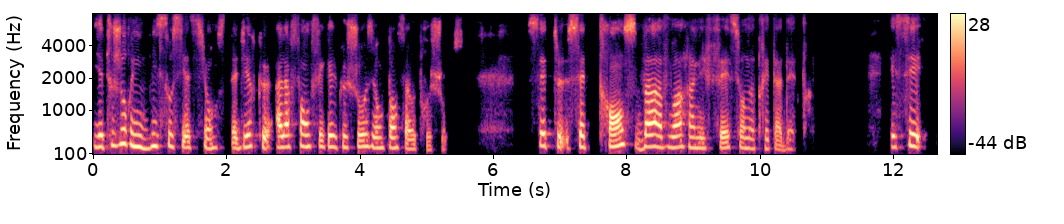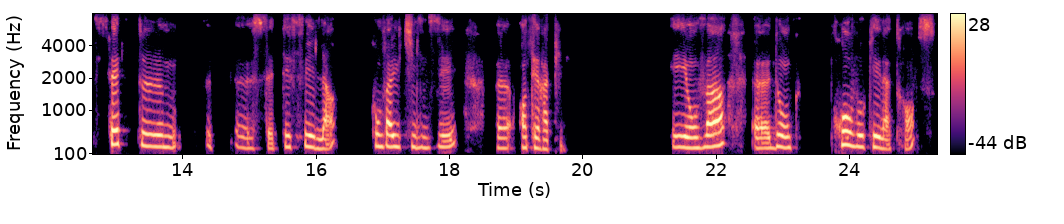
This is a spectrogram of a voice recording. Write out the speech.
il y a toujours une dissociation, c'est-à-dire qu'à la fois on fait quelque chose et on pense à autre chose cette, cette transe va avoir un effet sur notre état d'être. Et c'est cette, euh, euh, cet effet-là qu'on va utiliser euh, en thérapie. Et on va donc provoquer la transe,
